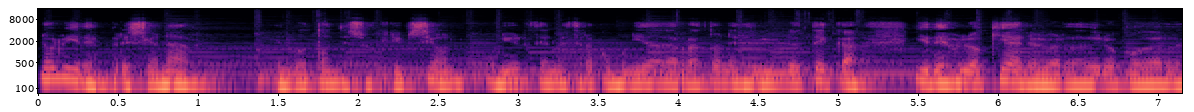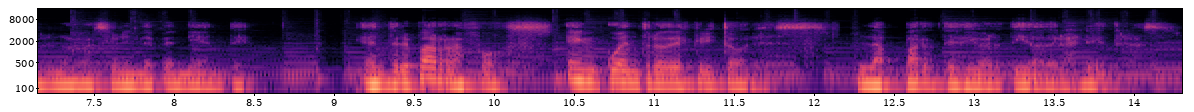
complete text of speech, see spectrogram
No olvides presionar el botón de suscripción, unirte a nuestra comunidad de ratones de biblioteca y desbloquear el verdadero poder de la narración independiente. Entre párrafos, encuentro de escritores, la parte divertida de las letras.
